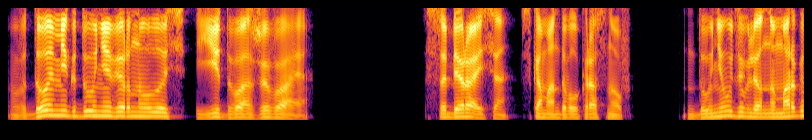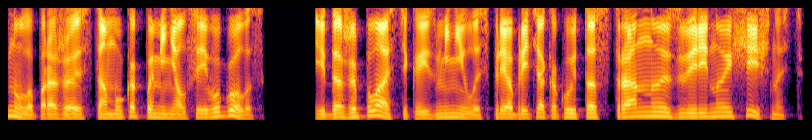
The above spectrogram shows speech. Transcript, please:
В домик Дуня вернулась, едва живая. «Собирайся», — скомандовал Краснов. Дуня удивленно моргнула, поражаясь тому, как поменялся его голос. И даже пластика изменилась, приобретя какую-то странную звериную хищность.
